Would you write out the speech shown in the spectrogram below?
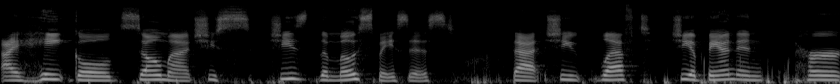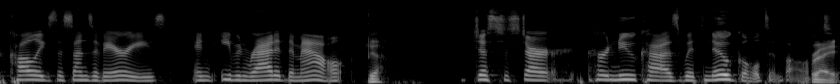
I hate gold so much. She's she's the most spacist that she left. She abandoned her colleagues, the Sons of Ares, and even ratted them out. Yeah. just to start her new cause with no golds involved. Right.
